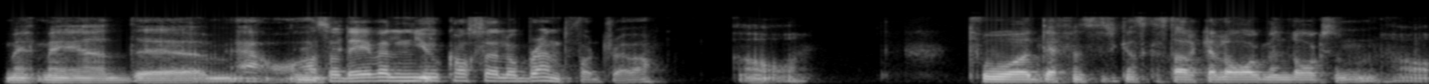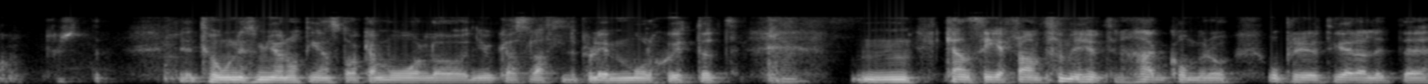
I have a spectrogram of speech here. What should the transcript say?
med, med eh, ja, alltså det är väl Newcastle och Brentford tror jag va? Ja. Två defensivt ganska starka lag men lag som, ja, det är Tony som gör något enstaka mål och Newcastle har haft lite problem med målskyttet. Mm, kan se framför mig hur Ten Hag kommer att, att prioritera lite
